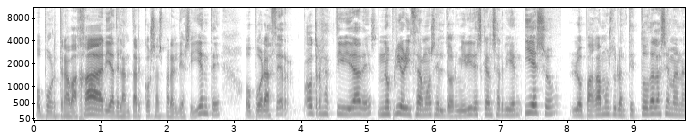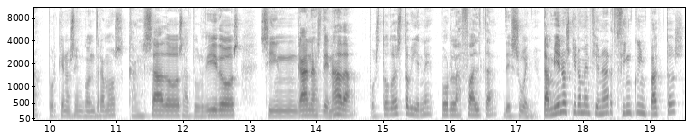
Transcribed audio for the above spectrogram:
o por trabajar y adelantar cosas para el día siguiente, o por hacer otras actividades, no priorizamos el dormir y descansar bien y eso lo pagamos durante toda la semana porque nos encontramos cansados, aturdidos, sin ganas de nada, pues todo esto viene por la falta de sueño. También os quiero mencionar cinco impactos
